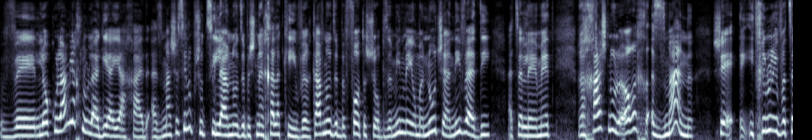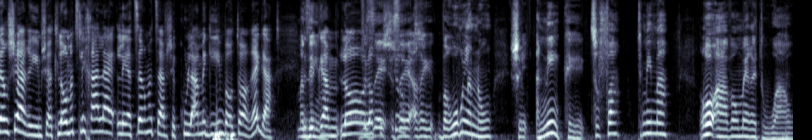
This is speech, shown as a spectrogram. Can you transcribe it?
ולא כולם יכלו להגיע יחד, אז מה שעשינו, פשוט צילמנו את זה בשני חלקים והרכבנו את זה בפוטושופ. זה מין מיומנות שאני ועדי, הצלמת, רכשנו לאורך הזמן, שהתחילו להיווצר שערים, שאת לא מצליחה לייצר מצב שכולם מגיעים באותו הרגע. מדהים. זה גם לא, לא וזה- פשוט. זה הרי ברור לנו שאני כצופה תמימה רואה ואומרת, וואו,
